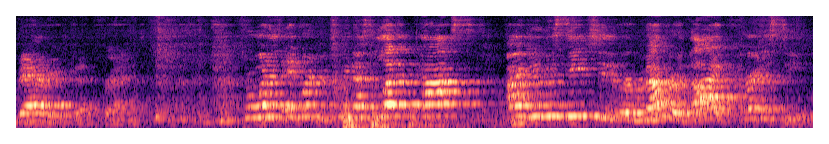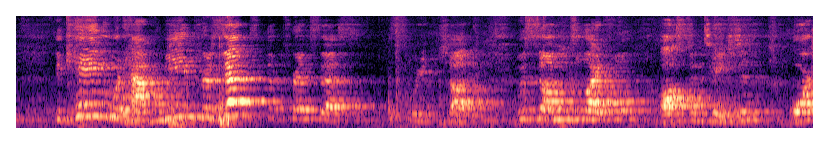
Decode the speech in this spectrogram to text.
very good friend. For what is inward between us, let it pass. I do beseech thee to remember thy courtesy. The king would have me present the princess, sweet Chuck, with some delightful ostentation, or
